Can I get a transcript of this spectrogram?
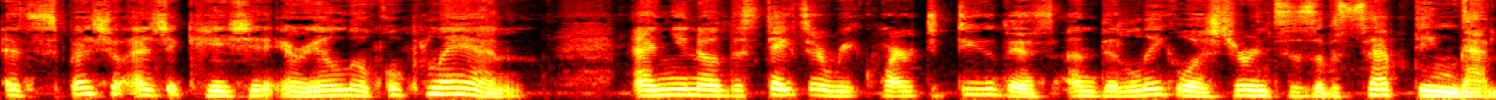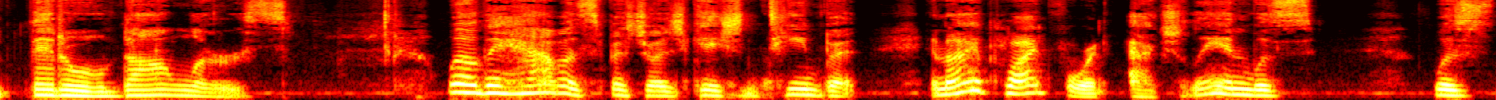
it's Special Education Area Local Plan. And, you know, the states are required to do this under legal assurances of accepting that federal dollars. Well, they have a special education team, but, and I applied for it actually and was, was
